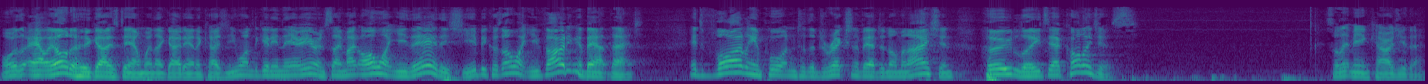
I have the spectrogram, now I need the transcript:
Or our elder who goes down when they go down occasionally, you want to get in their ear and say, mate, I want you there this year because I want you voting about that. It's vitally important to the direction of our denomination who leads our colleges. So let me encourage you that.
